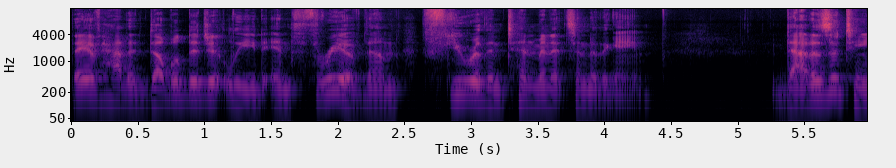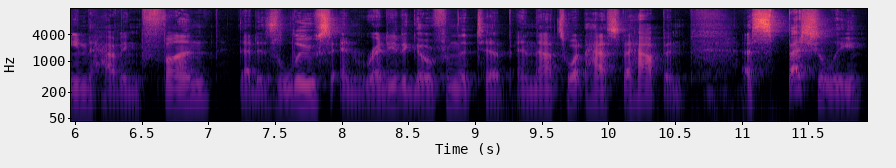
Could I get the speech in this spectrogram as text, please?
they have had a double digit lead in three of them fewer than 10 minutes into the game. That is a team having fun, that is loose and ready to go from the tip, and that's what has to happen, especially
